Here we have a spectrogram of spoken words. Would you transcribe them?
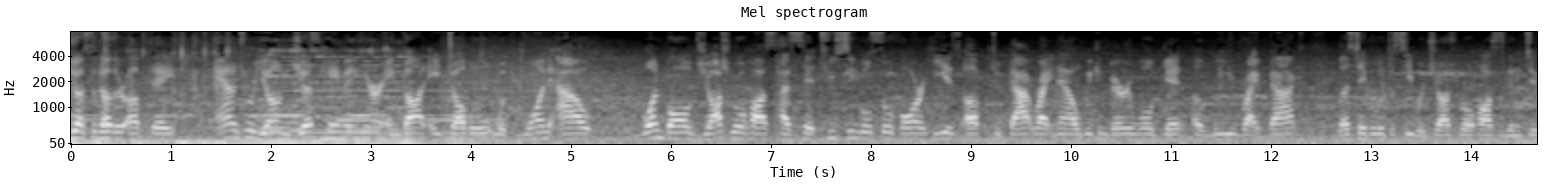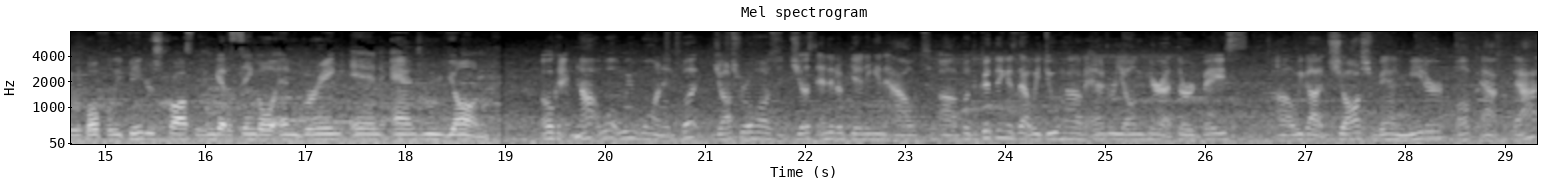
Just another update. Andrew Young just came in here and got a double with one out, one ball. Josh Rojas has hit two singles so far. He is up to bat right now. We can very well get a lead right back. Let's take a look to see what Josh Rojas is going to do. Hopefully, fingers crossed, we can get a single and bring in Andrew Young. Okay, not what we wanted, but Josh Rojas just ended up getting an out. Uh, but the good thing is that we do have Andrew Young here at third base. Uh, we got Josh VanMeter up at bat.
